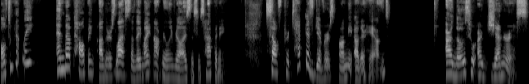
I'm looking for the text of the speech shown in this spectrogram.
ultimately end up helping others less, though they might not really realize this is happening. Self-protective givers, on the other hand, are those who are generous,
